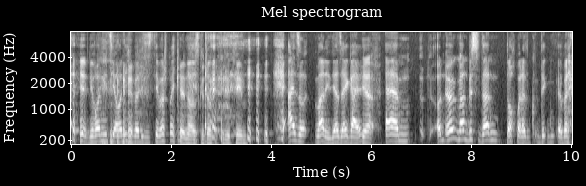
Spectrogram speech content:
Wir wollen jetzt hier auch nicht über dieses Thema sprechen. Genau, es gibt auch so viele Themen. Also, Martin, ja, sehr geil. Ja. Ähm, und irgendwann bist du dann doch bei der dicken, äh, bei der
